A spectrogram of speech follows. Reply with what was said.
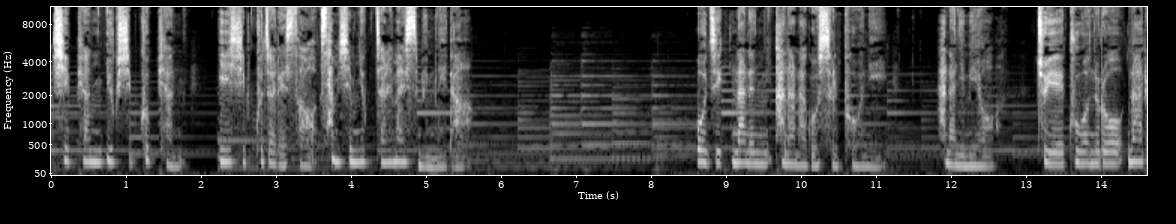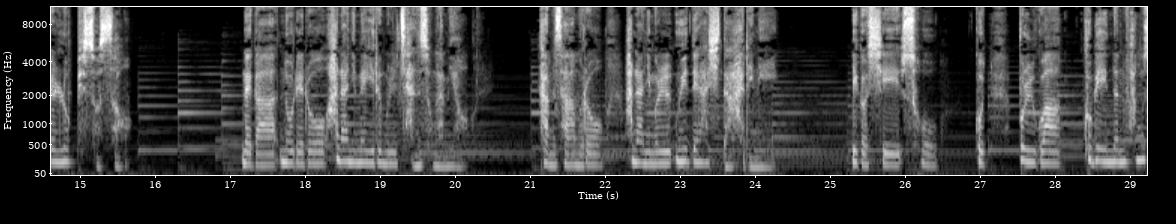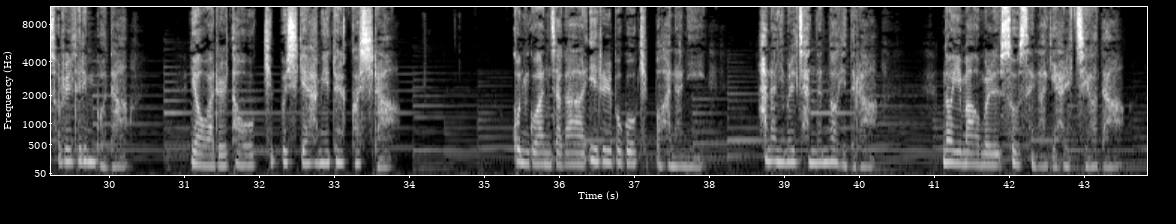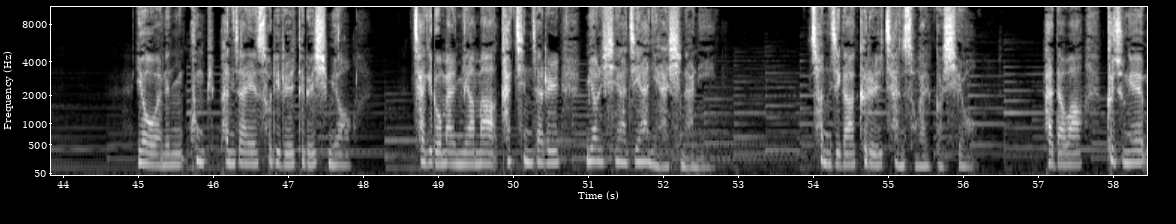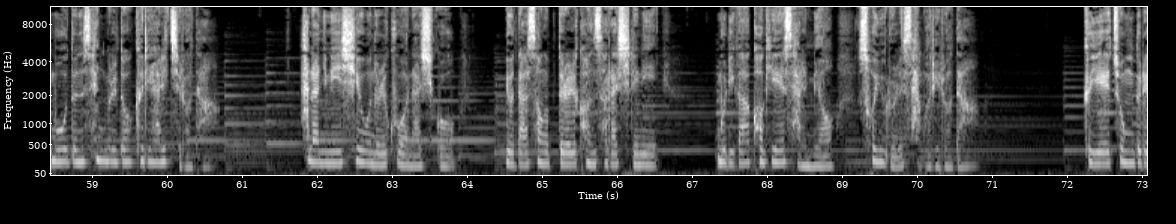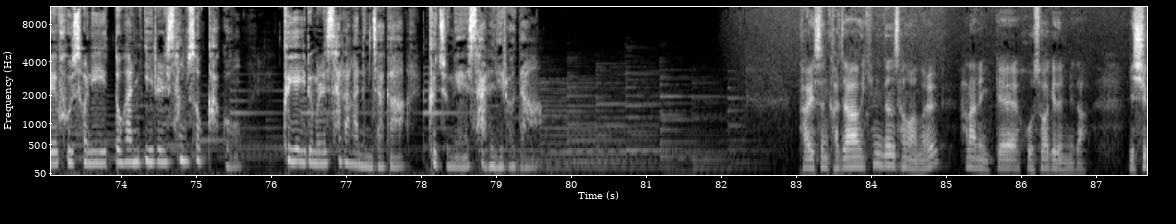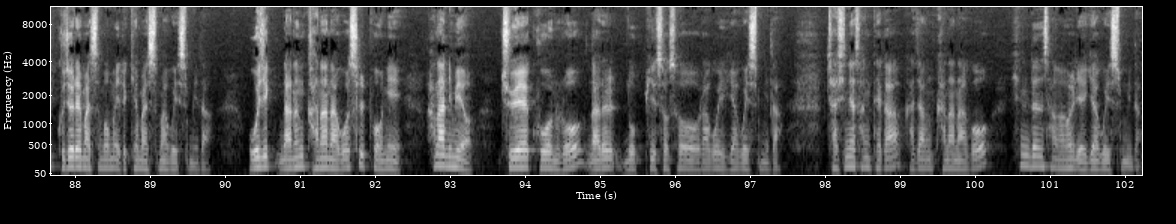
시편 69편 29절에서 36절 말씀입니다. 오직 나는 가난하고 슬프오니 하나님이여 주의 구원으로 나를 높이소서. 내가 노래로 하나님의 이름을 찬송하며 감사함으로 하나님을 위대하시다 하리니 이것이 소, 곧 뿔과 굽이 있는 황소를 드림보다 여호와를 더욱 기쁘시게 함이 될 것이라. 곤고한 자가 이를 보고 기뻐하나니 하나님을 찾는 너희들아 너희 마음을 소생하게 할지어다. 여호와는 궁핍한 자의 소리를 들으시며 자기로 말미암아 갇힌 자를 멸시하지 아니하시나니 천지가 그를 찬송할 것이요 바다와 그 중에 모든 생물도 그리할지로다 하나님이 시온을 구원하시고 유다 성읍들을 건설하시리니 무리가 거기에 살며 소유를 삼으리로다 그의 종들의 후손이 또한 이를 상속하고 그의 이름을 사랑하는 자가 그 중에 살리로다. 다윗은 가장 힘든 상황을 하나님께 호소하게 됩니다. 29절의 말씀 보면 이렇게 말씀하고 있습니다. 오직 나는 가난하고 슬퍼오니 하나님이여 주의 구원으로 나를 높이소서라고 얘기하고 있습니다. 자신의 상태가 가장 가난하고 힘든 상황을 얘기하고 있습니다.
